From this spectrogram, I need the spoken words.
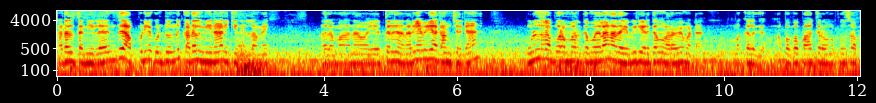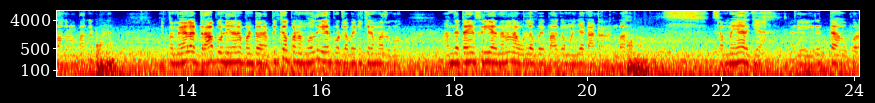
கடல் தண்ணியிலேருந்து அப்படியே கொண்டு வந்து கடல் மீனாக நிற்கிது எல்லாமே. அதில் மா நான் எத்தனை நிறைய வீடியோ காமிச்சிருக்கேன். உள்ளர போகிற மாதிரி இருக்கும் போதெல்லாம் நான் அதை வீடியோ எடுக்காமல் வரவே மாட்டேன். மக்களுக்கு. அப்பப்போ பார்க்குறவங்க புதுசாக பார்க்குறவங்க பார்க்கட்டும் இப்போ மேலே ட்ராப் ஒண்டி தானே பண்ணிட்டு வரேன். பிக்கப் பண்ணும்போது ஏர்போர்ட்டில் போய் நிற்கிற மாதிரி இருக்கும். அந்த டைம் ஃப்ரீயாக இருந்தானே நான் உள்ளே போய் பார்க்க முடிஞ்சால் காட்டுறேன் நண்பா. செம்மையாக இருக்கியா? அப்படியே இருட்டாக போகிற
